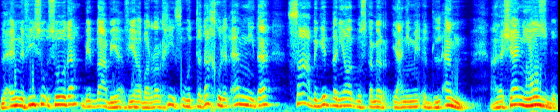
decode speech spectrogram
لأن في سوق سودا بيتباع فيها بره رخيص. والتدخل الامني ده صعب جدا يقعد مستمر. يعني الامن علشان يظبط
